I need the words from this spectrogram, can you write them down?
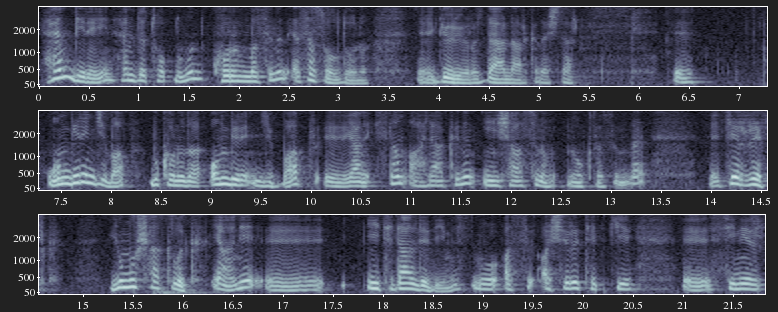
hem bireyin hem de toplumun korunmasının esas olduğunu e, görüyoruz değerli arkadaşlar. E, 11. bab bu konuda 11. bab e, yani İslam ahlakının inşası noktasında e, fir rifk yumuşaklık yani e, itidal dediğimiz bu aşırı tepki, e, sinir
